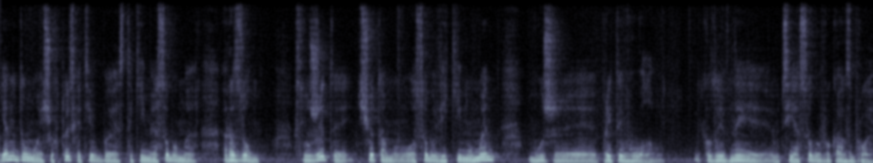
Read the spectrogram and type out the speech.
я не думаю, що хтось хотів би з такими особами разом служити, що там у особи в який момент може прийти в голову, коли в неї у цієї особи в руках зброя.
